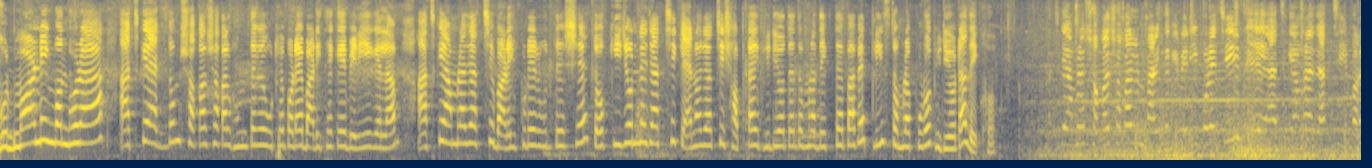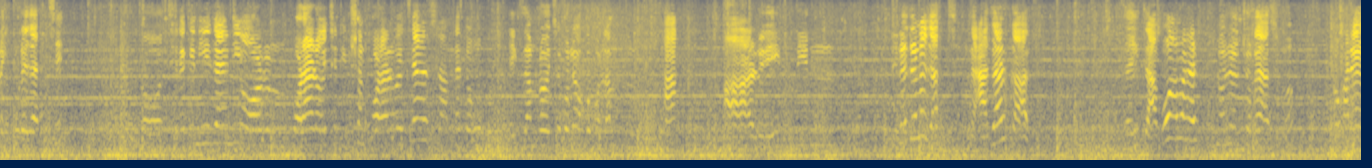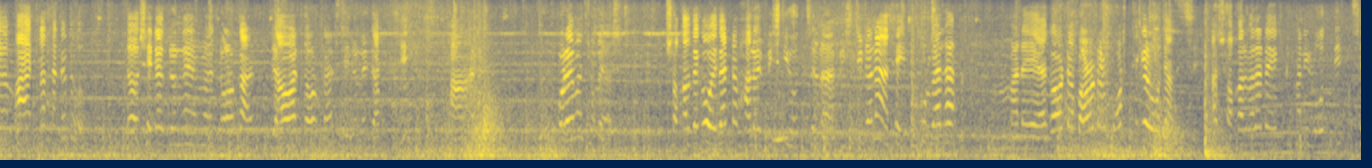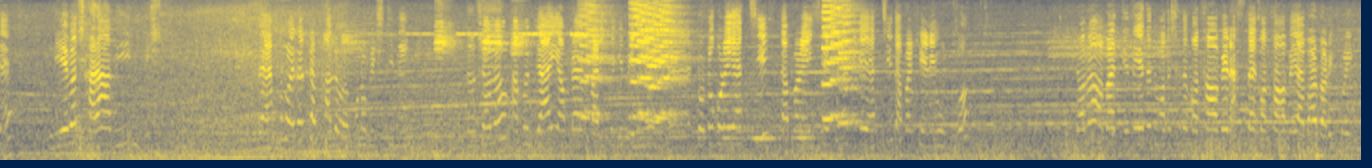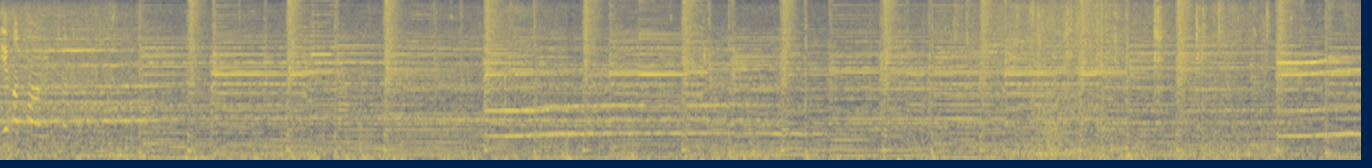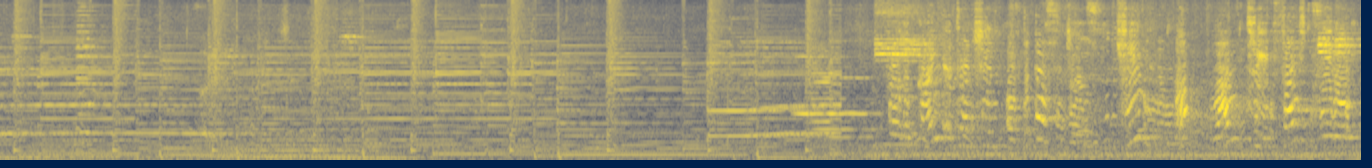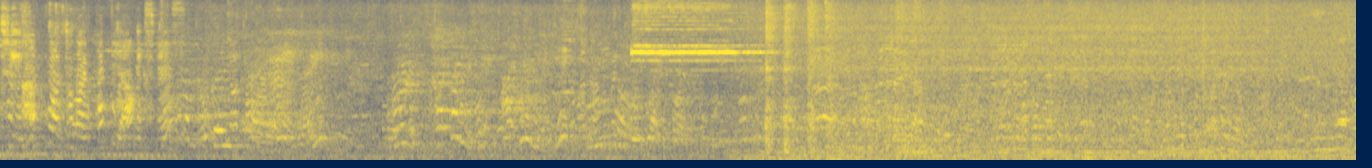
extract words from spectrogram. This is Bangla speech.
গুড মর্নিং বন্ধুরা। আজকে একদম সকাল সকাল ঘুম থেকে উঠে পড়ে বাড়ি থেকে বেরিয়ে গেলাম। আজকে আমরা যাচ্ছি বারুইপুরের উদ্দেশ্যে। তো কী জন্যে যাচ্ছি, কেন যাচ্ছি, সবটাই ভিডিওতে তোমরা দেখতে পাবে। প্লিজ তোমরা পুরো ভিডিওটা দেখো। আজকে আমরা সকাল সকাল বাড়ি থেকে বেরিয়ে পড়েছি যে আজকে আমরা যাচ্ছি বারুইপুরে যাচ্ছি। তো ছেলেকে নিয়ে যায়নি ওর পড়া রয়েছে, টিউশন পড়া রয়েছে, আর সামনে তো এক্সাম রয়েছে বলে ওকে বললাম, থাক। আর এই দিন দিনের জন্য যাচ্ছি। কাজ আর কাজ এই যাব আবার চলে আসব। ওখানে মা একটা থাকে তো তো সেটার জন্য দরকার, যাওয়ার দরকার সেই জন্য যাচ্ছি। আর পরে আমার চলে আসব। সকাল থেকে ওয়েদারটা ভালোই, বৃষ্টি হচ্ছে না। বৃষ্টিটা তারপরে স্টেশনের যাচ্ছি, তারপর ট্রেনে উঠবো। চলো, আবার যেতে যেতে তোমাদের সাথে কথা হবে, রাস্তায় কথা হবে, আবার বাড়ি করে গিয়ে কথা হবে। attention of the passengers. Train number 13503 Bardhaman Patya Express.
